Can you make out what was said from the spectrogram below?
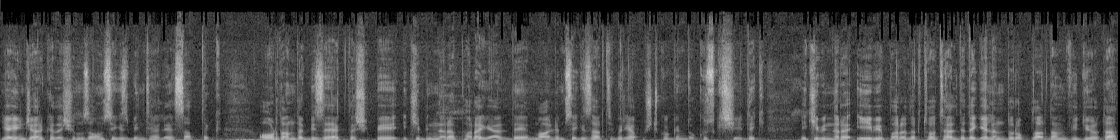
yayıncı arkadaşımıza 18.000 TL'ye sattık. Oradan da bize yaklaşık bir 2000 lira para geldi. Malum 8 artı 1 yapmıştık o gün 9 kişiydik. 2000 lira iyi bir paradır. Totalde de gelen droplardan videoda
